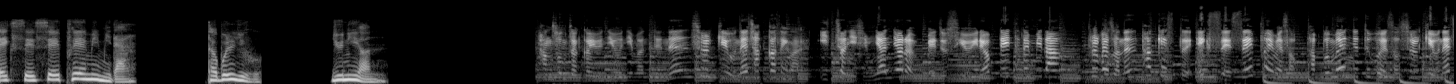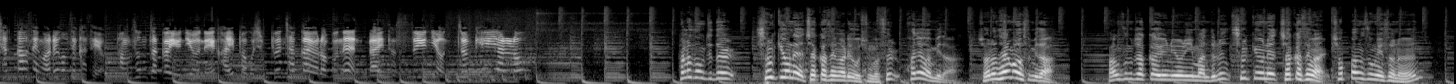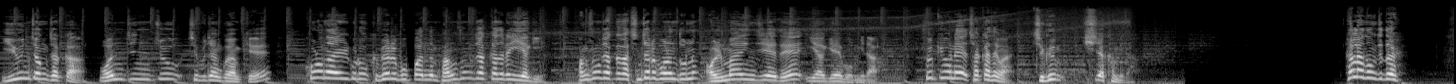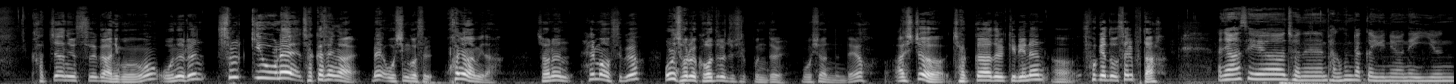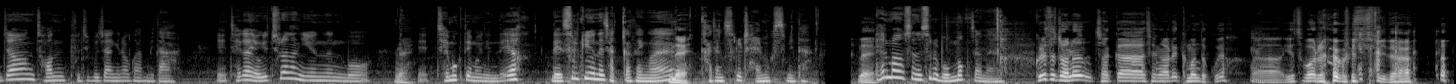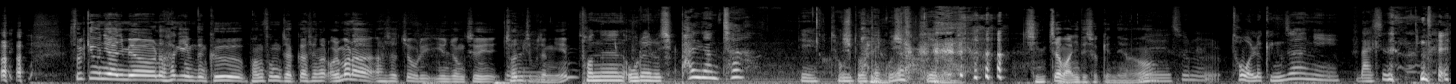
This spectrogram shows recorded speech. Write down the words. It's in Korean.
XSFM입니다. W 유니언 방송작가 유니온이 만드는 술기운의 작가생활 2020년 여름 매주 수요일에 업데이트됩니다. full version은 팟캐스트 XSFM에서 바쁘면 유튜브에서 술기운의 작가생활을 검색하세요. 방송작가 유니온에 가입하고 싶은 작가 여러분은 writersunion.kr로 Hello 동지들 술기운의 작가생활에 오신 것을 환영합니다. 저는 헬마우스입니다. 방송작가 유니온이 만드는 술기운의 작가생활 첫 방송에서는 이윤정 작가, 원진주 지부장과 함께 코로나19로 급여를 못 받는 방송 작가들의 이야기 방송 작가가 진짜로 버는 돈은 얼마인지에 대해 이야기해 봅니다. 술기운의 작가 생활 지금 시작합니다. Hello 동지들 가짜 뉴스가 아니고 오늘은 술기운의 작가 생활에 오신 것을 환영합니다. 저는 헬마우스고요. 오늘 저를 거들어 주실 분들 모셨는데요. 아시죠? 작가들끼리는 어, 소개도 셀프다. 안녕하세요. 저는 방송작가 유니온의 이윤정 전 부지부장이라고 합니다. 예, 제가 여기 출연한 이유는 뭐 네. 예, 제목 때문인데요. 네, 술 기운의 작가 생활. 네. 가장 술을 잘 먹습니다. 네. 헬마우스는 술을 못 먹잖아요. 그래서 저는 작가 생활을 그만뒀고요. 아, 유튜버를 하고 있습니다. 술 기운이 아니면 하기 힘든 그 방송 작가 생활 얼마나 하셨죠? 우리 이윤정 씨전 네. 지부장님. 저는 올해로 18년 차? 예, 정도 18년 되고요. 차. 예. 진짜 많이 드셨겠네요. 네, 술을 저 원래 굉장히 날씬했는데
